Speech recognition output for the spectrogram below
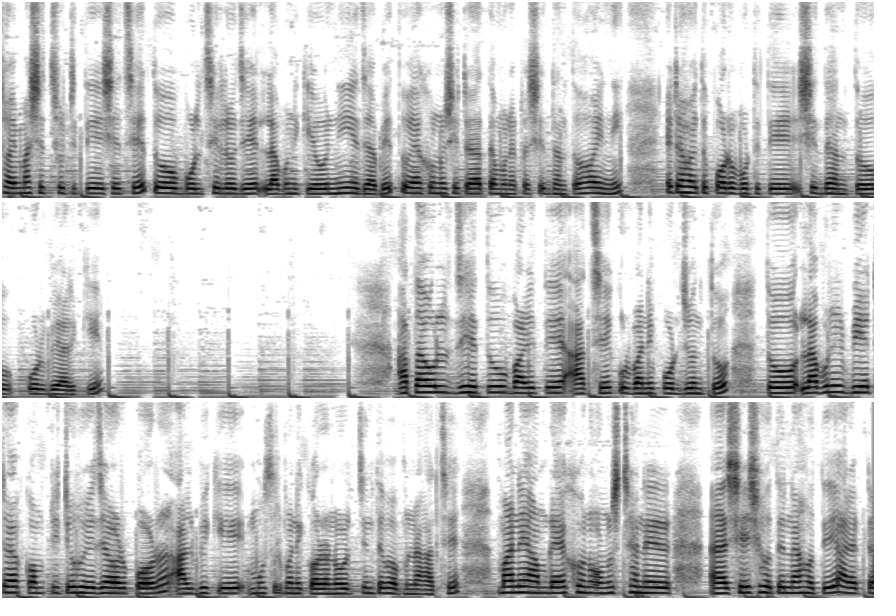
ছয় মাসের ছুটিতে এসেছে। তো বলছিল যে লাবণীকেও নিয়ে যাবে। তো এখনও সেটা তেমন একটা সিদ্ধান্ত হয়নি। এটা হয়তো পরবর্তীতে সিদ্ধান্ত করবে আর কি। আতাউল যেহেতু বাড়িতে আছে কুরবানি পর্যন্ত, তো লাবণীর বিয়েটা কমপ্লিট হয়ে যাওয়ার পর আলভিকে মুসলমানি করানোর চিন্তাভাবনা আছে। মানে আমরা এখন অনুষ্ঠানের শেষ হতে না হতে আরেকটা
